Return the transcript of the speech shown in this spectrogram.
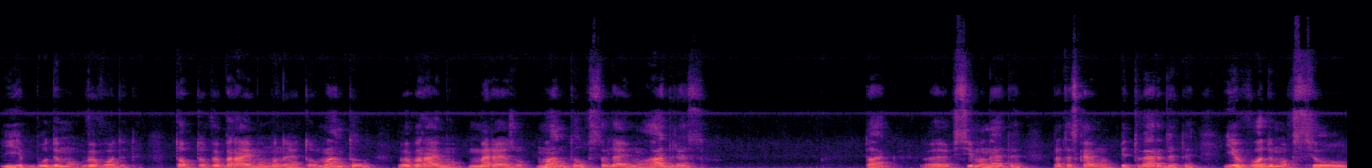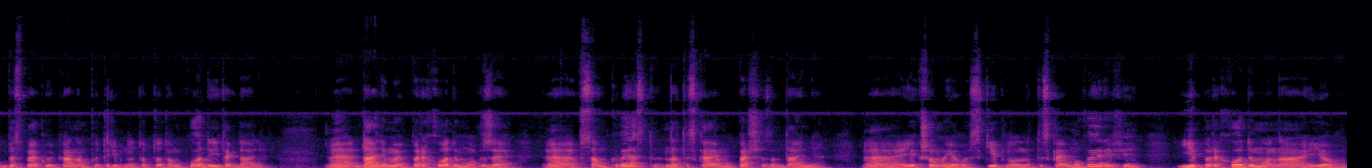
і будемо виводити. Тобто вибираємо монету Mantle, вибираємо мережу Mantle, вставляємо адрес. Так, е, всі монети, натискаємо підтвердити і вводимо всю безпеку, яка нам потрібна, тобто там коди і так далі. Е, Далі ми переходимо вже е, в сам квест, натискаємо перше завдання. Е, Якщо ми його скіпнули, натискаємо Verify і переходимо на його.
